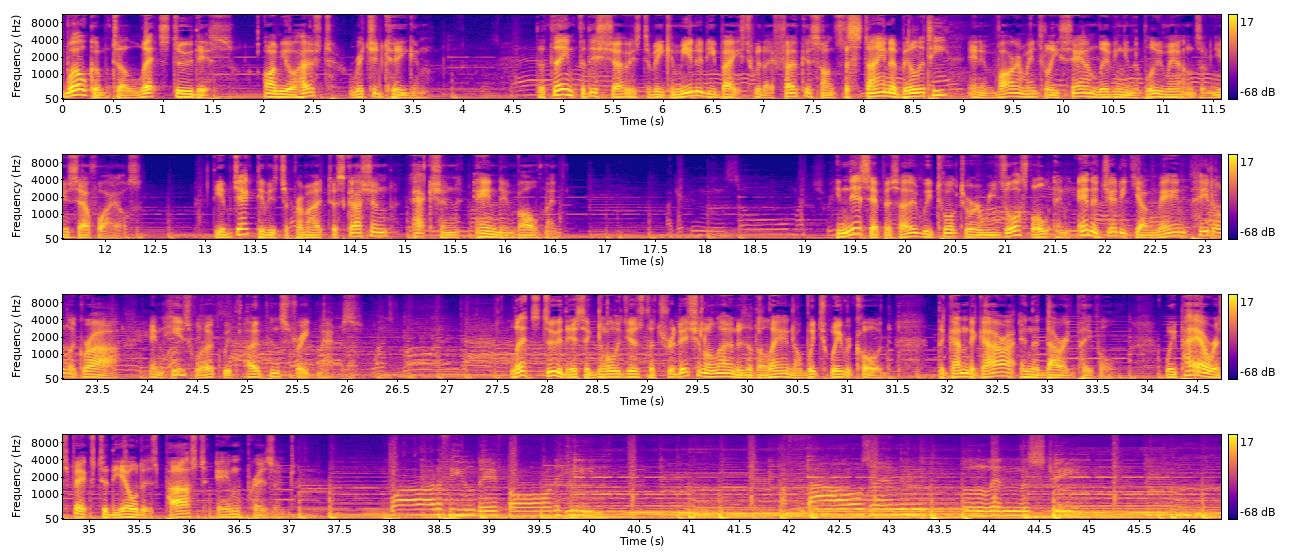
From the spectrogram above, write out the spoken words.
Welcome to Let's Do This. I'm your host, Richard Keegan. The theme for this show is to be community based with a focus on sustainability and environmentally sound living in the Blue Mountains of New South Wales. The objective is to promote discussion, action, and involvement. In this episode, we talk to a resourceful and energetic young man, Peter LeGras, and his work with OpenStreetMaps. Let's Do This acknowledges the traditional owners of the land on which we record, the Gundungurra and the Darug people. We pay our respects to the elders past and present. What a field day for the heat. A thousand people in the street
